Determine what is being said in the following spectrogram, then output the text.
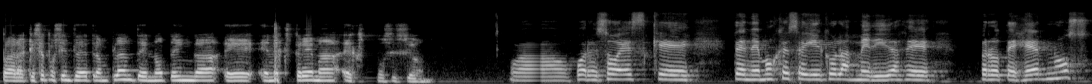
para que ese paciente de trasplante no tenga eh, en extrema exposición. Wow, por eso es que tenemos que seguir con las medidas de protegernos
